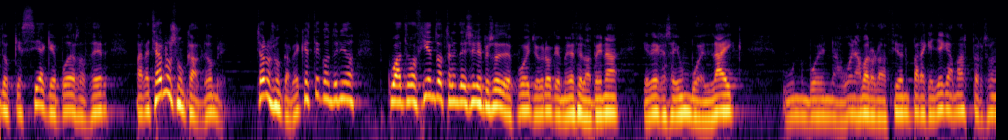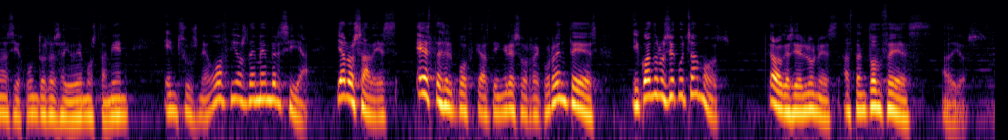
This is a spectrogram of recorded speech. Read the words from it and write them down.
lo que sea que puedas hacer para echarnos un cable, hombre. Echarnos un cable. Que este contenido, 436 episodios después, yo creo que merece la pena que dejes ahí un buen like una buena valoración para que llegue a más personas y juntos les ayudemos también en sus negocios de membresía. Ya lo sabes, este es el podcast de ingresos recurrentes. ¿Y cuándo nos escuchamos? Claro que sí, el lunes. Hasta entonces, adiós.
